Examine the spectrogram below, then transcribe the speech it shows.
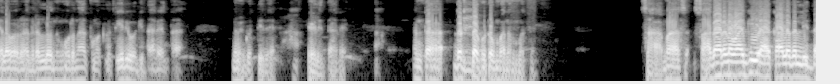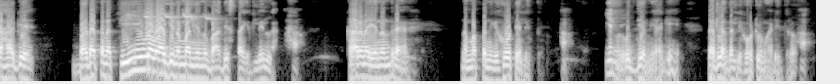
ಕೆಲವರು ಅದರಲ್ಲೂ ಒಂದು ಮೂರು ನಾಲ್ಕು ಮಕ್ಕಳು ತೀರಿ ಹೋಗಿದ್ದಾರೆ ಅಂತ ನಮಗೆ ಗೊತ್ತಿದೆ ಹೇಳಿದ್ದಾರೆ. ಅಂತ ದೊಡ್ಡ ಕುಟುಂಬ ನಮ್ಮದು. ಸಾಮ ಸಾಧಾರಣವಾಗಿ ಆ ಕಾಲದಲ್ಲಿ ಇದ್ದ ಹಾಗೆ ಬಡತನ ತೀವ್ರವಾಗಿ ನಮ್ಮನ್ನು ಬಾಧಿಸ್ತಾ ಇರ್ಲಿಲ್ಲ. ಹಾ. ಕಾರಣ ಏನಂದ್ರೆ ನಮ್ಮಪ್ಪನಿಗೆ ಹೋಟೆಲ್ ಇತ್ತು. ಉದ್ಯಮಿಯಾಗಿ ಪೆರ್ಲದಲ್ಲಿ ಹೋಟ್ಲು ಮಾಡಿದ್ರು. ಹಾ.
